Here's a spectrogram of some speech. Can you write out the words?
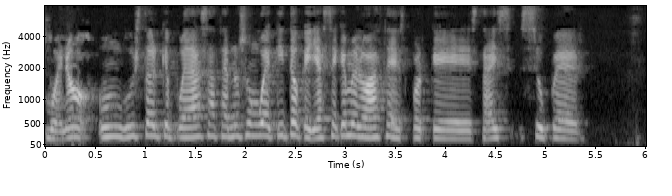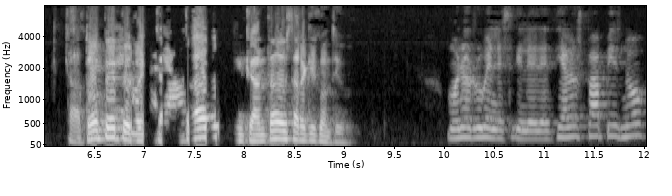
Bueno, un gusto el que puedas hacernos un huequito, que ya sé que me lo haces porque estáis súper... A tope, pero encantado, encantado de estar aquí contigo. Bueno, Rubén, les, le decía a los papis, ¿no?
